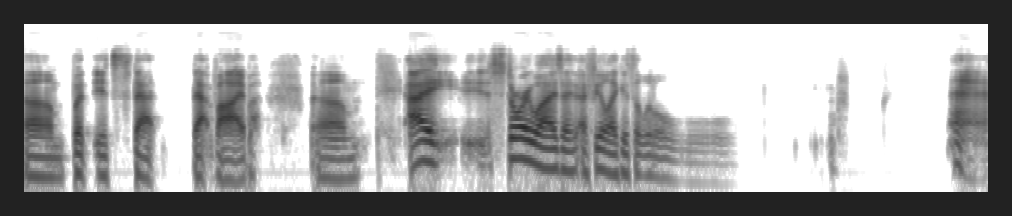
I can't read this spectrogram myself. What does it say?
um, but it's that that vibe. Um, I story-wise, I I feel like it's a little eh,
